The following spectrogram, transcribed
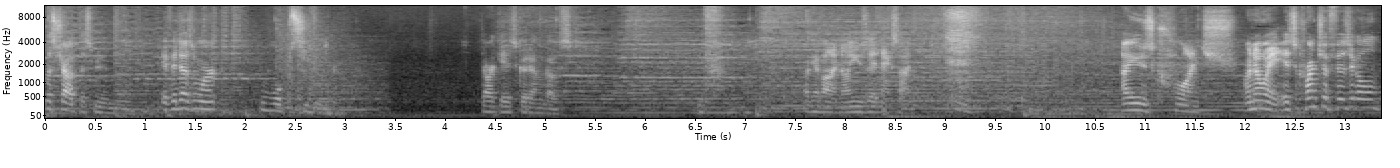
Let's try out this new move. If it doesn't work, whoopsie doo. Dark is good on Ghost. okay, fine. I'll use it next time. I'll use Crunch. Oh, no, wait. Is Crunch a physical?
